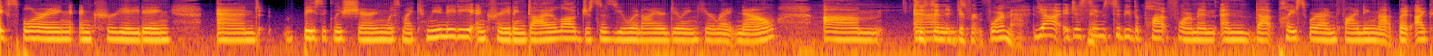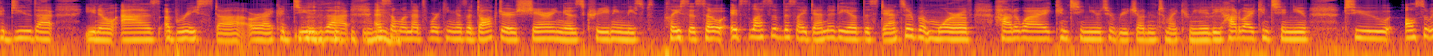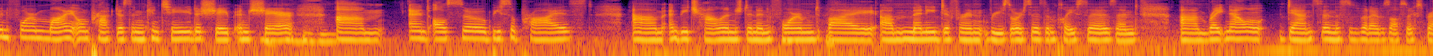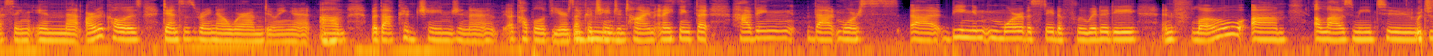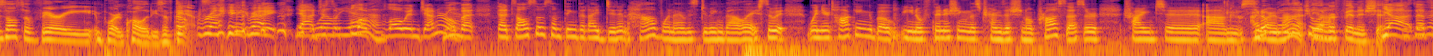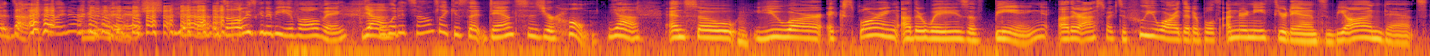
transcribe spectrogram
exploring and creating and basically sharing with my community and creating dialogue, just as you and I are doing here right now. Um, Just in a different format. yeah, it just seems to be the platform and, and that place where I'm finding that. But I could do that, you know, as a barista, or I could do that as someone that's working as a doctor, is sharing is creating these places. So it's less of this identity of this dancer, but more of how do I continue to reach out into my community? How do I continue to also inform my own practice and continue to shape and share? Um, and also be surprised um, and be challenged and informed by um, many different resources and places. And um, right now, dance, and this is what I was also expressing in that article, is dance is right now where I'm doing it. Um, but that could change in a, a couple of years. That could change in time. And I think that having that more, uh, being in more of a state of fluidity and flow um, allows me to. Which is also very important qualities of dance. Right, right. Yeah, Well, just yeah. Flow, flow in general. But that's also also something that I didn't have when I was doing ballet. So it, when you're talking about you know finishing this transitional process or trying to um, see I don't know that at, you'll yeah. ever finish it. Yeah, Just a that's- heads up. It's probably never going to finish. yeah, it's always going to be evolving. Yeah. But what it sounds like is that dance is your home. Yeah. And so you are exploring other ways of being, other aspects of who you are that are both underneath your dance and beyond dance.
